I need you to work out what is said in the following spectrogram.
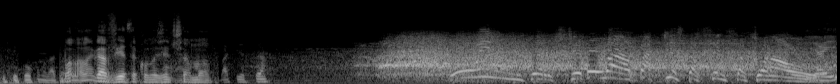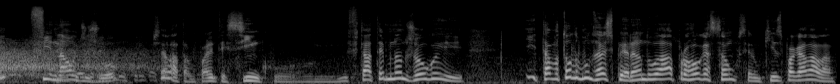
que ficou como lateral. Bola na gaveta, como a gente chamava. Batista. O Inter chegou lá, Batista sensacional. E aí, final de jogo, sei lá, tava 45, estava terminando o jogo e e estava todo mundo já esperando a prorrogação, seriam 15 para cada lado.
